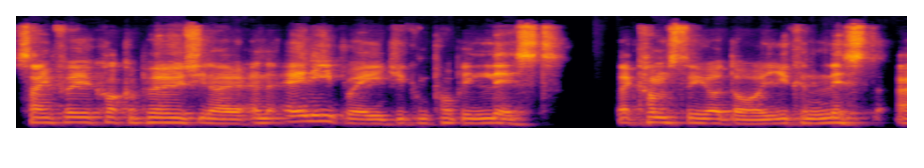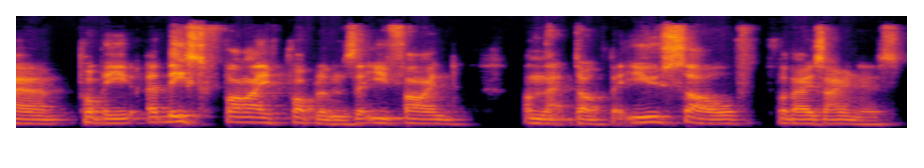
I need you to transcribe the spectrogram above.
Same for your cockapoos, you know, and any breed you can probably list that comes to your door, you can list um, probably at least five problems that you find on that dog that you solve for those owners.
